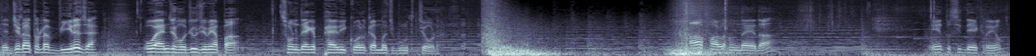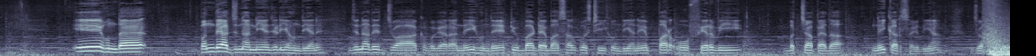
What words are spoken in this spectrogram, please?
ਤੇ ਜਿਹੜਾ ਤੁਹਾਡਾ ਵੀਰਜ ਹੈ ਉਹ ਇੰਜ ਹੋ ਜੂ ਜਿਵੇਂ ਆਪਾਂ ਸੁਣਦੇ ਆ ਕਿ ਫੈਵੀਕੋਲ ਦਾ ਮਜ਼ਬੂਤ ਜੋੜ ਆਹ ਫਲ ਹੁੰਦਾ ਇਹਦਾ। ਇਹ ਤੁਸੀਂ ਦੇਖ ਰਹੇ ਹੋ। ਇਹ ਹੁੰਦਾ ਹੈ ਬੰਦਿਆ ਜਨਾਨੀਆਂ ਜਿਹੜੀਆਂ ਹੁੰਦੀਆਂ ਨੇ, ਜਿਨ੍ਹਾਂ ਦੇ ਜਵਾਕ ਵਗੈਰਾ ਨਹੀਂ ਹੁੰਦੇ, ਟਿਊਬਾਂ ਟੈਬਾਂ ਸਭ ਕੁਝ ਠੀਕ ਹੁੰਦੀਆਂ ਨੇ, ਪਰ ਉਹ ਫਿਰ ਵੀ ਬੱਚਾ ਪੈਦਾ ਨਹੀਂ ਕਰ ਸਕਦੀਆਂ। ਜਵਾਕ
